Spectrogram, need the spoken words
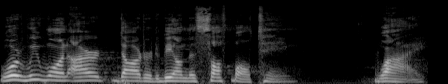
Lord, we want our daughter to be on this softball team. Why?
